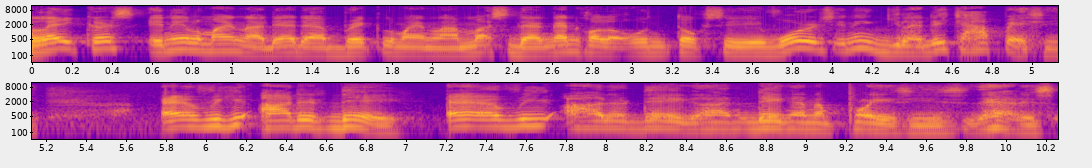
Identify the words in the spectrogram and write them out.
Lakers ini lumayan lah dia ada break lumayan lama. Sedangkan kalau untuk si Warriors ini gila dia capek sih. Every other day every other day kan? They gonna play sih that is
